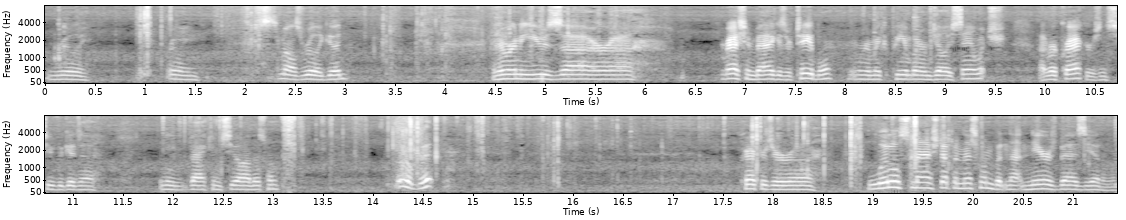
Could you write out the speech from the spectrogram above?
Really, really smells really good. And then we're going to use our uh, ration bag as our table. We're going to make a peanut butter and jelly sandwich out of our crackers and see if we get uh, any vacuum seal on this one. A little bit. Crackers are uh, a little smashed up in this one, but not near as bad as the other one.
